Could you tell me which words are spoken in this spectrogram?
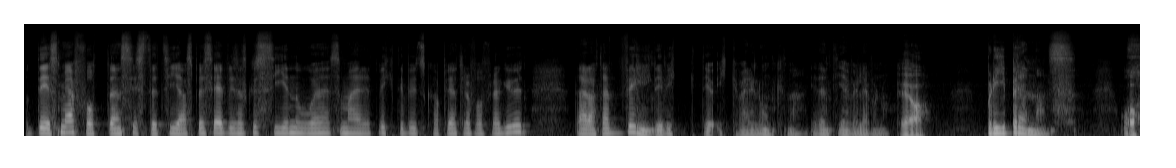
Det som jeg har fått den siste tida, spesielt hvis jeg skulle si noe som er et viktig budskap jeg tror jeg har fått fra Gud, det er at det er veldig viktig å ikke være lunkne i den tida vi lever nå. ja. Bli brennende. Og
